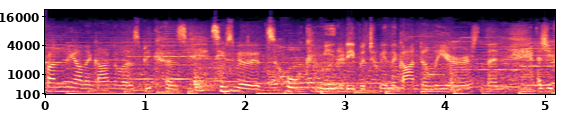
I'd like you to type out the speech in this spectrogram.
fun being on the gondolas because it seems to be this whole community between the gondoliers and then as you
